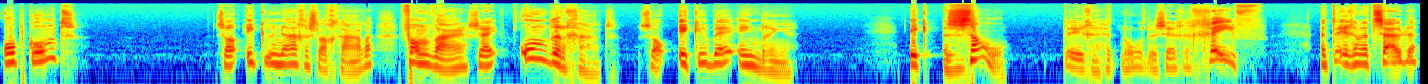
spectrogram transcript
opkomt, zal ik uw nageslacht halen, van waar zij ondergaat, zal ik u bijeenbrengen. Ik zal tegen het noorden zeggen, geef, en tegen het zuiden,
